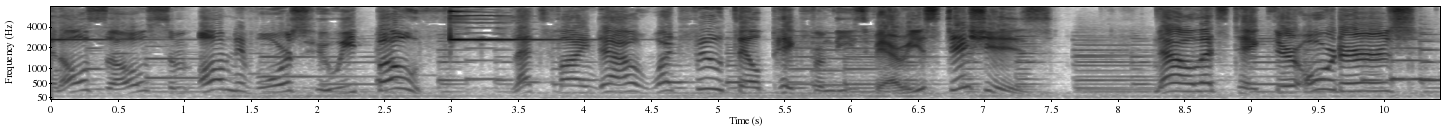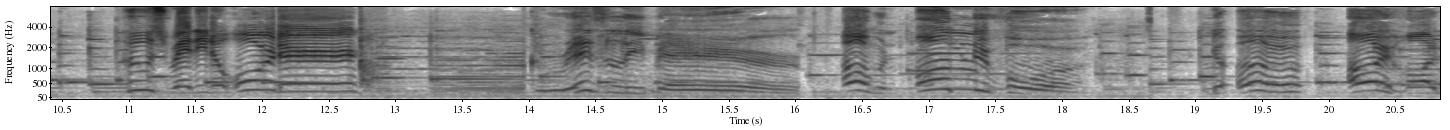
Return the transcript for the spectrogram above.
and also some omnivores who eat both. Let's find out what food they'll pick from these various dishes. Now let's take their orders. Who's ready to order? Grizzly bear. I'm an omnivore. Nuh-uh. I hunt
